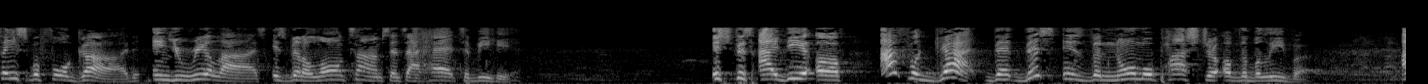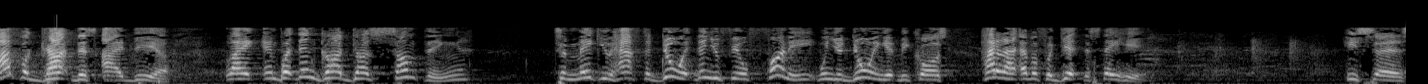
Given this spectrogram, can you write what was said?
face before God and you realize it's been a long time since I had to be here. It's this idea of, I forgot that this is the normal posture of the believer. I forgot this idea. Like, and but then God does something to make you have to do it. Then you feel funny when you're doing it because how did I ever forget to stay here? He says,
